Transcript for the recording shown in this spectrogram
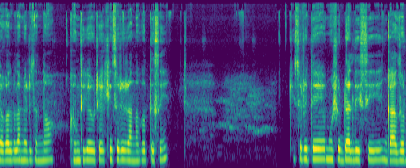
সকালবেলা মেয়ের জন্য ঘুম থেকে উঠে খিচুড়ি রান্না করতেছি। খিচুড়িতে মুসুর ডাল দিছি, গাজর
